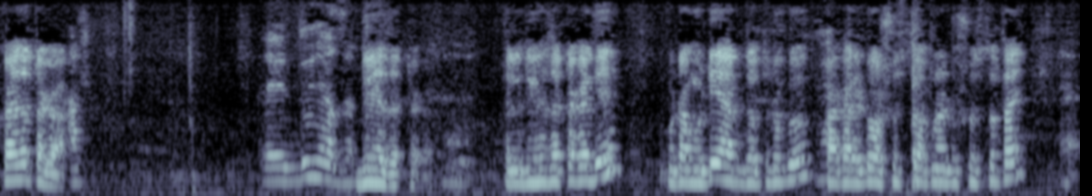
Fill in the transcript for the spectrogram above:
কয় হাজার টাকা দুই হাজার। টাকা। হ্যাঁ, তাহলে দুই হাজার টাকা দিয়ে মোটামুটি আর যতটুকু কাকার একটু অসুস্থ আপনার একটু সুস্থতায় হ্যাঁ,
